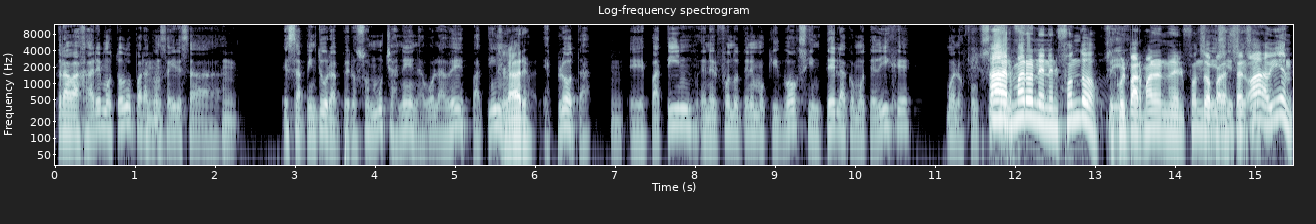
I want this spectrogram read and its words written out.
Trabajaremos todo para Mm. conseguir esa, Mm, esa pintura, pero son muchas nenas, vos la ves, patín Claro. explota. Mm. Eh, patín, en el fondo tenemos kickboxing, tela, como te dije. Bueno, Ah, futsal, ¿armaron en el fondo? Sí. Disculpa, ¿armaron en el fondo Sí, para sí, hacer...? Ah, bien.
